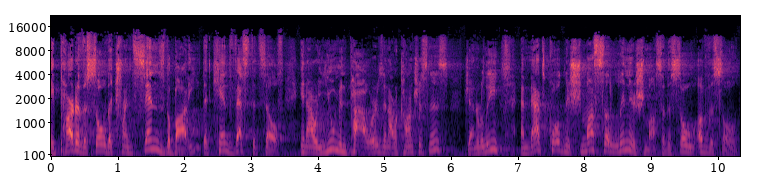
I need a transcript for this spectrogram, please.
a part of the soul that transcends the body, that can't vest itself in our human powers and our consciousness generally, and that's called nishmasa linishmasa, the soul of the soul.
